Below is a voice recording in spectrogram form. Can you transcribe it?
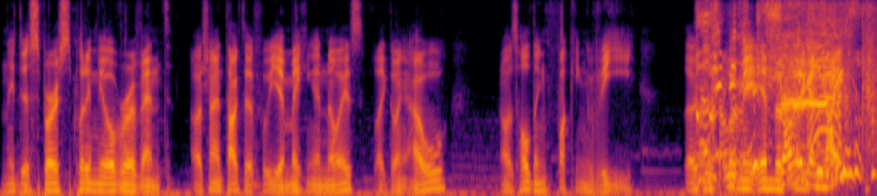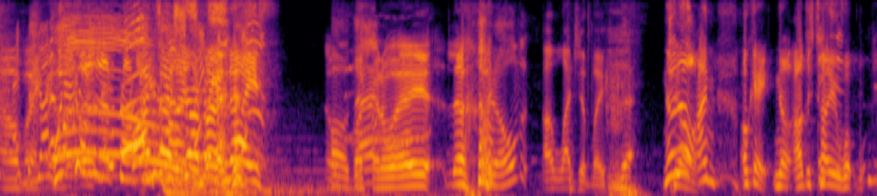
And they dispersed, putting me over a vent. I was trying to talk to Fuya, making a noise, like going ow. And I was holding fucking V. So it just put me in the Sharpening thing. a knife? Oh my Just- god. Why is that sharpening a knife? No Oh, that- fucking way. No. Chilled. Allegedly. No, Joe. no, I'm okay. No, I'll just tell This you is- what.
